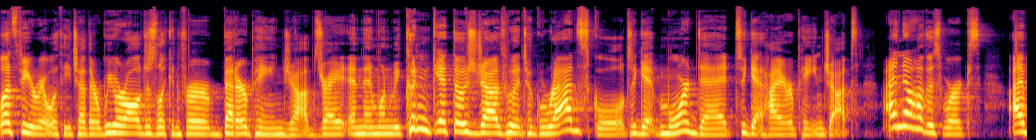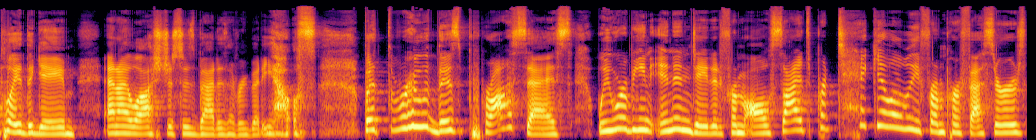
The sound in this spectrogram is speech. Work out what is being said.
let's be real with each other. We were all just looking for better paying jobs, right? And then when we couldn't get those jobs, we went to grad school to get more debt to get higher paying jobs. I know how this works. I played the game and I lost just as bad as everybody else. But through this process, we were being inundated from all sides, particularly from professors.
